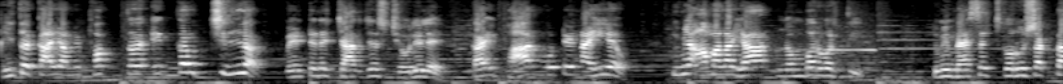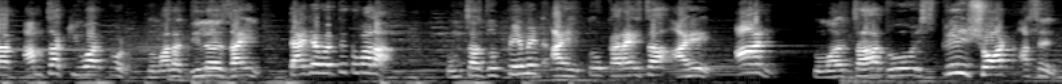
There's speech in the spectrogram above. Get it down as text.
इथं काय आम्ही फक्त एकदम चिल्लर मेंटेनन्स चार्जेस ठेवलेले आहेत. काही फार मोठे नाहीये हो. तुम्ही आम्हाला या नंबरवरती तुम्ही मेसेज करू शकतात. आमचा क्यू आर कोड तुम्हाला दिलं जाईल. त्याच्यावरती तुम्हाला तुमचा जो पेमेंट आहे तो करायचा आहे. आणि तुमचा जो स्क्रीनशॉट असेल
